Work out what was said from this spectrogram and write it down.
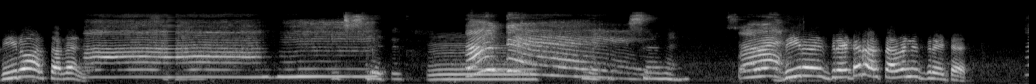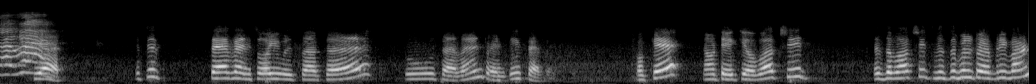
0 or 7? It's better. Hmm, Seven. Seven. 0 is greater or 7 is greater? Here. Which is 7. So you will circle 2, 7, 27. Okay? Now take your worksheet. Is the worksheet visible to everyone?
